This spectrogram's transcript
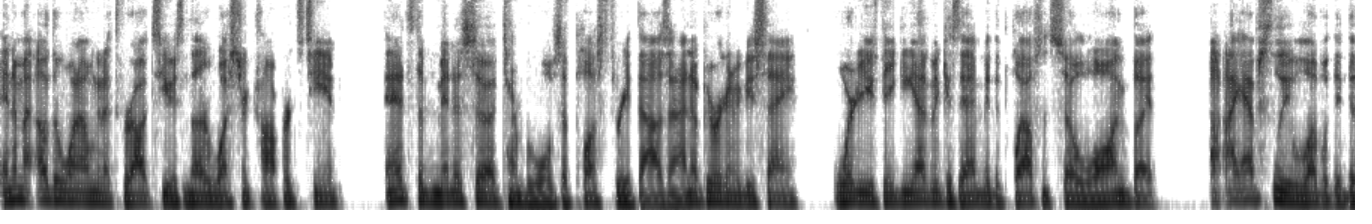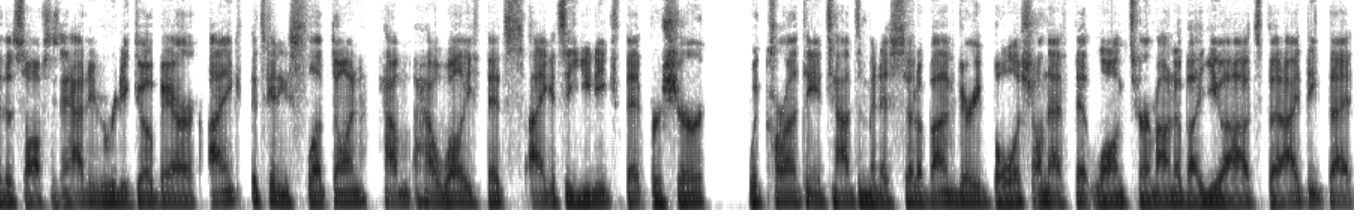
And then my other one I'm going to throw out to you is another Western Conference team, and it's the Minnesota Timberwolves at plus 3000. I know people are going to be saying, what are you thinking of? Because they haven't made the playoffs in so long. But I absolutely love what they did this offseason. Adding Rudy Gobert, I think it's getting slept on how how well he fits. I think it's a unique fit for sure with Karl-Anthony Towns in Minnesota, but I'm very bullish on that fit long term. I don't know about you, Alex, but I think that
